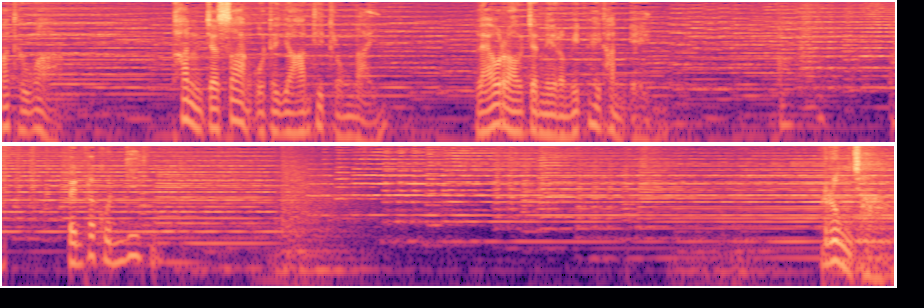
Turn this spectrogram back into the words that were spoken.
มาเถอะว่า ท่านจะสร้างอุทยานที่ตรงไหน แล้วเราจะเนรมิตให้ท่านเอง เป็นพระคุณยิ่งรุ่งเช้า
